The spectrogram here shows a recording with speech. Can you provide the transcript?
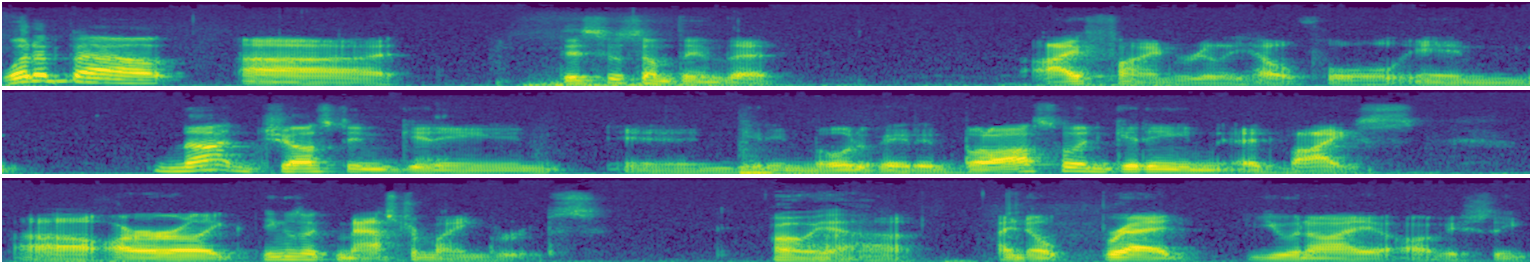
what about uh, this is something that I find really helpful in not just in getting in getting motivated, but also in getting advice. Uh, are like things like mastermind groups. Oh yeah. Uh, I know Brad, you and I obviously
